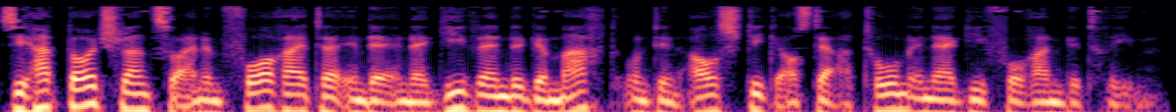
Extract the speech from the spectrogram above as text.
Sie hat Deutschland zu einem Vorreiter in der Energiewende gemacht und den Ausstieg aus der Atomenergie vorangetrieben.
